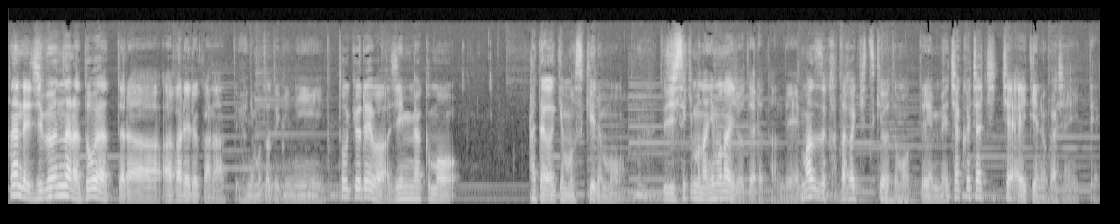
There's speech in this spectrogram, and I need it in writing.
なんで自分ならどうやったら上がれるかなっていうふうに思った時に東京では人脈も肩書きもスキルも、実績も何もない状態だったんでまず肩書きつけようと思ってめちゃくちゃちっちゃい IT の会社に行って、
